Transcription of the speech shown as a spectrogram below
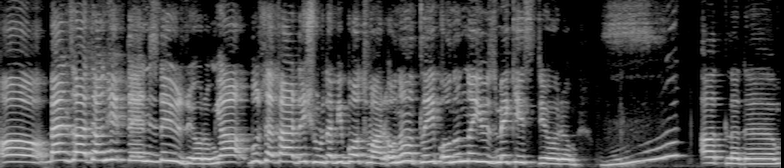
Aa, ben zaten hep denizde yüzüyorum. Ya bu sefer de şurada bir bot var. Ona atlayıp onunla yüzmek istiyorum. Vup, atladım.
